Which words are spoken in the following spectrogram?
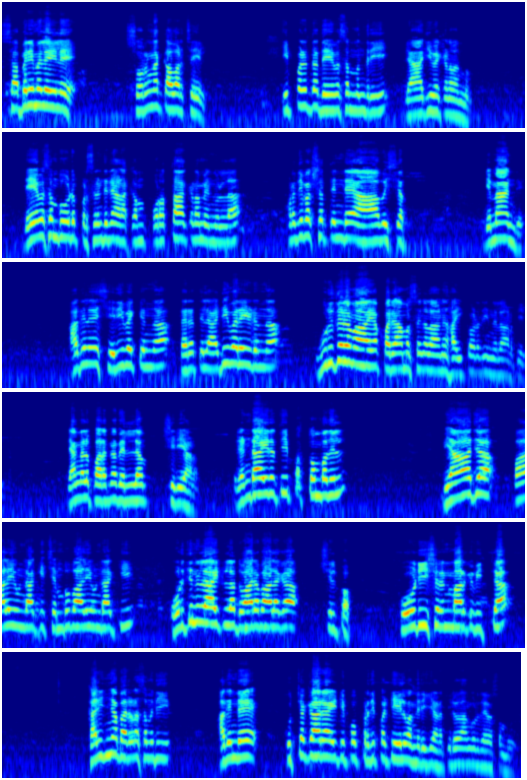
ശബരിമലയിലെ സ്വർണ കവർച്ചയിൽ ഇപ്പോഴത്തെ ദേവസ്വം മന്ത്രി രാജിവെക്കണമെന്നും ദേവസ്വം ബോർഡ് പ്രസിഡന്റിനെ അടക്കം പുറത്താക്കണമെന്നുള്ള പ്രതിപക്ഷത്തിന്റെ ആവശ്യം ഡിമാൻഡ് അതിനെ ശരിവെക്കുന്ന തരത്തിൽ അടിവരയിടുന്ന ഗുരുതരമായ പരാമർശങ്ങളാണ് ഹൈക്കോടതി ഇന്നലെ നടത്തിയിരിക്കുന്നത്. ഞങ്ങൾ പറഞ്ഞതെല്ലാം ശരിയാണ്. രണ്ടായിരത്തി പത്തൊമ്പതിൽ വ്യാജ പാളിയുണ്ടാക്കി ചെമ്പുപാളിയുണ്ടാക്കി ഒറിജിനൽ ആയിട്ടുള്ള ദ്വാരപാലക ശില്പം. കോടീശ്വരന്മാർക്ക് വിറ്റ കഴിഞ്ഞ ഭരണസമിതി അതിന്റെ കുറ്റക്കാരായിട്ട് ഇപ്പോൾ പ്രതിപ്പട്ടികയിൽ വന്നിരിക്കുകയാണ്. തിരുവിതാംകൂർ ദേവസ്വം ബോർഡ്.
